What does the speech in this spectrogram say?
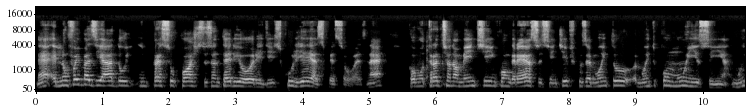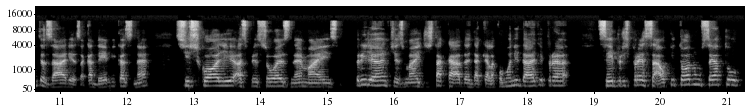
né, ele não foi baseado em pressupostos anteriores de escolher as pessoas, né? Como tradicionalmente em congressos científicos é muito muito comum isso em muitas áreas acadêmicas, né? Se escolhe as pessoas, né, mais brilhantes, mais destacadas daquela comunidade para sempre expressar, o que torna um certo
